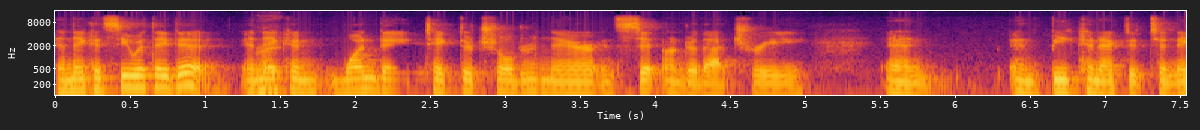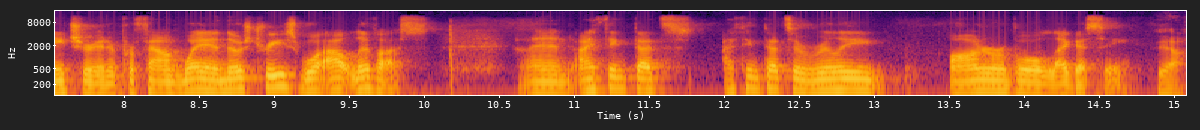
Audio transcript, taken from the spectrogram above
and they can see what they did and right. they can one day take their children there and sit under that tree and and be connected to nature in a profound way and those trees will outlive us and i think that's i think that's a really honorable legacy. Yeah.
